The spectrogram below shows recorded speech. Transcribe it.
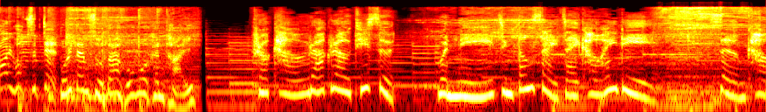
2567 ปุ๋ยเต็มสูตราหัววัวคันไถ เพราะเขารักเราที่สุด วันนี้จึงต้องใส่ใจเขาให้ดี เสริมเขา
